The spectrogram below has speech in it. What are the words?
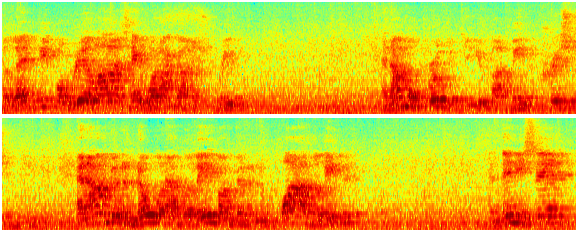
to let people realize, hey, what I got is real. And I'm going to prove it to you by being a Christian to you. And I'm going to know what I believe. I'm going to know why I believe it. And then he said,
